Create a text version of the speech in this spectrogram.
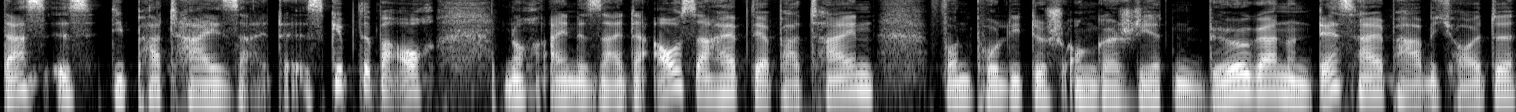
Das ist die Parteiseite. Es gibt aber auch noch eine Seite außerhalb der Parteien von politisch engagierten Bürgern und deshalb habe ich heute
